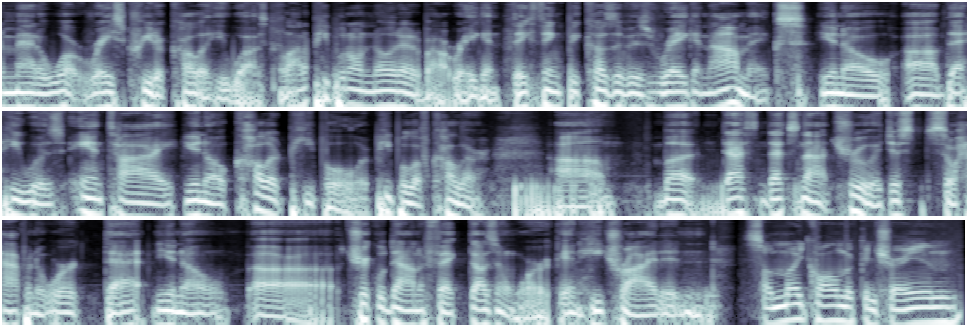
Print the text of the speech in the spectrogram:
no matter what race creed or color he was. A lot of people don't know that about reagan. They think because of his reaganomics you know uh, that he was anti you know colored people or people of color. Um, but that's that's not true. It just so happened to work that you know uh, trickle down effect doesn't work, and he tried it. And some might call him a contrarian.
